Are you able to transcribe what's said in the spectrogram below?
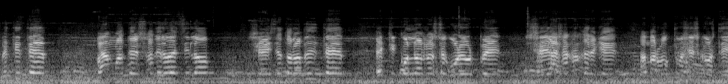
ভিত্তিতে বাংলাদেশ স্বাধীন হয়েছিল সেই চেতনা ভিত্তিতে একটি কল্যাণ রাষ্ট্র গড়ে উঠবে, সেই আশা রেখে আমার বক্তব্য শেষ করছি।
